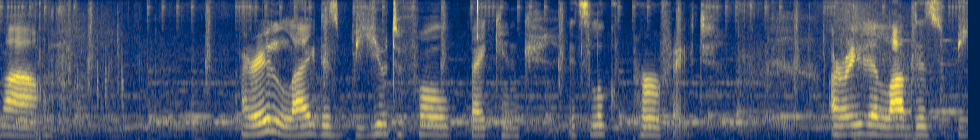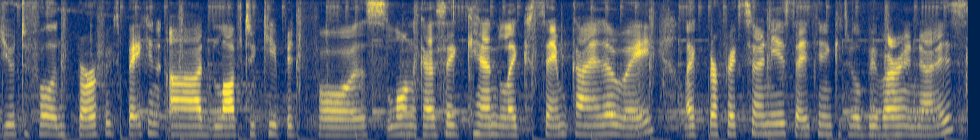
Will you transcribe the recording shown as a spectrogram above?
Wow. I really like this beautiful packing. It's look perfect. I really love this beautiful and perfect packing. I'd love to keep it for as long as I can, like same kind of way, like perfectionist. I think it will be very nice.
